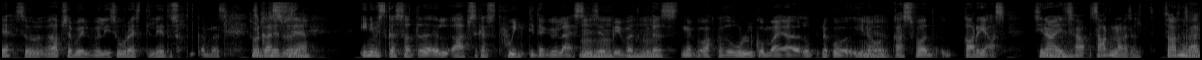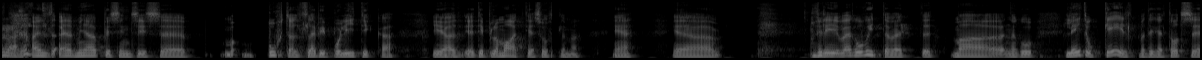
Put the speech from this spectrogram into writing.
jah, su lapsepõlv oli suuresti Leedu saatkonnas. sa kasvasid, inimesed kasvatavad, lapsed kasvatavad huntidega üles ja siis Mhm, õpivad, mhm. kuidas nagu hakkavad ulguma ja õp- nagu you know Jah. kasvavad karjas. sina olid sa- sarnaselt. sarnaselt, ainult, ainult mina õppisin siis äh, puhtalt läbi poliitika ja, ja diplomaatia suhtlema, jah, ja see oli väga huvitav, et, et ma nagu leedu keelt ma tegelikult otse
